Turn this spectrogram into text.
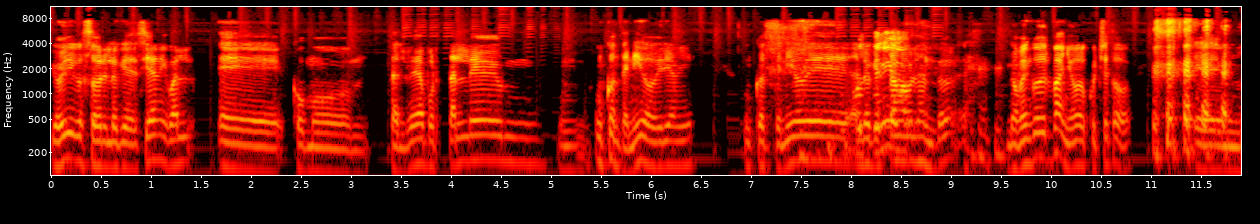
yo digo sobre lo que decían, igual eh, como tal vez aportarle un, un- un contenido, diría a mí, un contenido de a lo que estamos hablando. No vengo del baño, escuché todo. Em,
